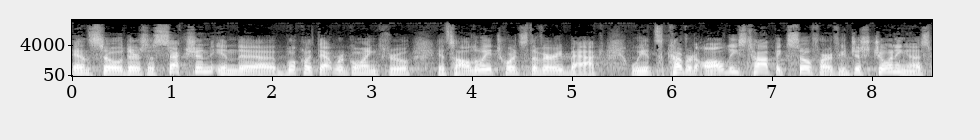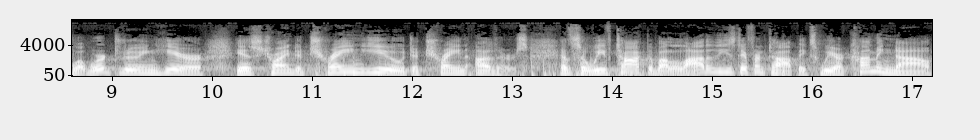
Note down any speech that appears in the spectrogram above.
And so there's a section in the booklet that we're going through. It's all the way towards the very back. We, it's covered all these topics so far. If you're just joining us, what we're doing here is trying to train you to train others. And so we've talked about a lot of these different topics. We are coming now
